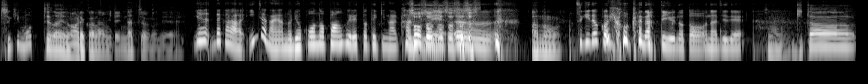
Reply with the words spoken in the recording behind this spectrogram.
次持ってないのあれかなみたいになっちゃうので。いやだからいいんじゃない？あの旅行のパンフレット的な感じで。そうそうそうそうそうそん。あの次どこ行こうかなっていうのと同じで、そのギター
